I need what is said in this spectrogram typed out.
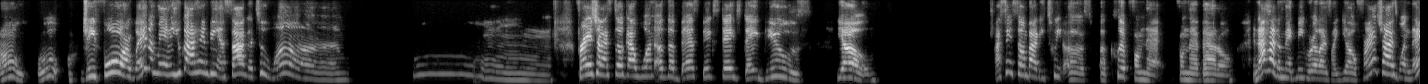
oh ooh, G4. Wait a minute, you got him being Saga 2-1. Mm. Franchise still got one of the best big stage debuts. Yo, I seen somebody tweet us a clip from that from that battle, and that had to make me realize, like, yo, franchise when they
